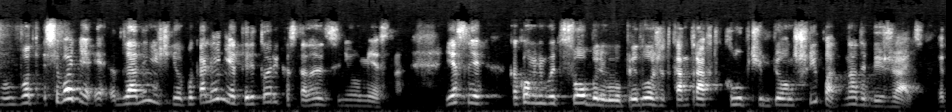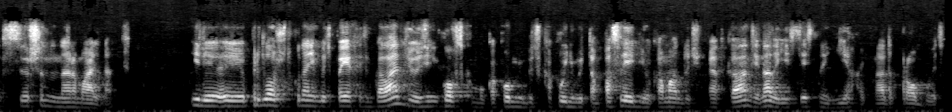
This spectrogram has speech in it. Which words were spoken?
Вот сегодня э, для нынешнего поколения эта риторика становится неуместна. Если какому-нибудь Соболеву предложит контракт клуб чемпионшипа, надо бежать. Это совершенно нормально или э, предложат куда-нибудь поехать в Голландию, Зиньковскому какому-нибудь, в какую-нибудь там последнюю команду чемпионата Голландии, надо, естественно, ехать, надо пробовать.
